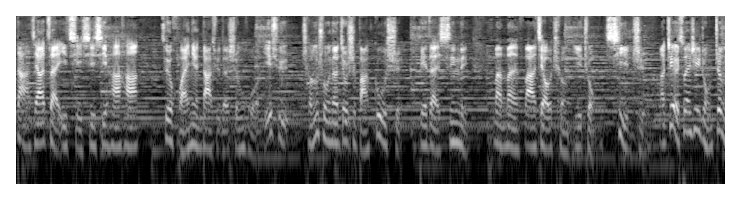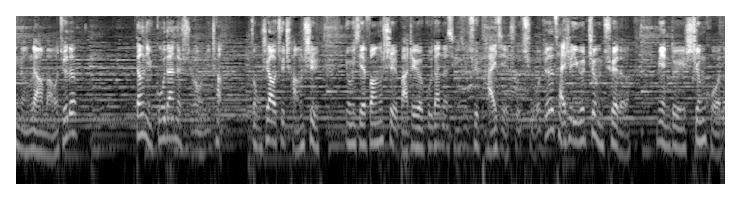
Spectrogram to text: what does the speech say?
大家在一起嘻嘻哈哈。最怀念大学的生活，也许成熟呢，就是把故事憋在心里。慢慢发酵成一种气质啊，这也算是一种正能量吧。我觉得，当你孤单的时候，你尝总是要去尝试用一些方式把这个孤单的情绪去排解出去。我觉得才是一个正确的面对生活的、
